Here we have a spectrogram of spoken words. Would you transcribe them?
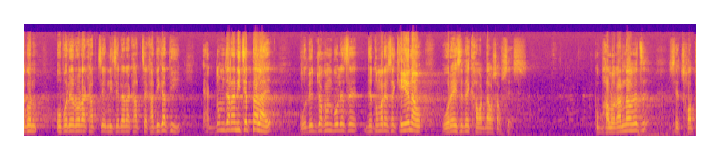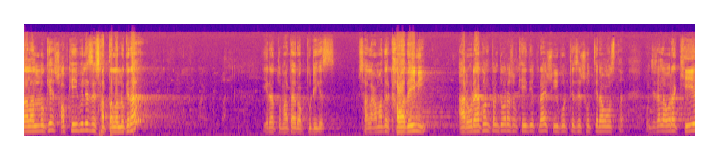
এখন ওপরের ওরা খাচ্ছে, নিচের ওরা খাচ্ছে খাতি খাতি একদম যারা নিচের তলায়, ওদের যখন বলেছে যে তোমরা এসে খেয়ে নাও, ওরা এসে দেয় খাবার দাওয়া সব শেষ। খুব ভালো রান্না হয়েছে। সে ছতালার লোকে সব খেয়ে ফেলেছে, সাততলার লোকের। আর এরা তো মাথায় রক্ত উঠে গেছে। শালা আমাদের খাওয়া দেয়নি। আর ওরা এখন তো ওরা সব খেয়ে দিয়ে প্রায় শুয়ে পড়তেছে সত্যের অবস্থা। বলছে, শালা, ওরা খেয়ে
